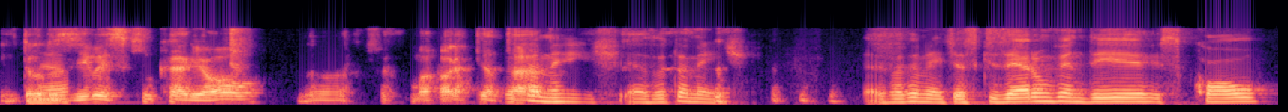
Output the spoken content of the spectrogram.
Introduziram né? a skin cariol no maior atentado. Exatamente, exatamente. exatamente. Eles quiseram vender Skoll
